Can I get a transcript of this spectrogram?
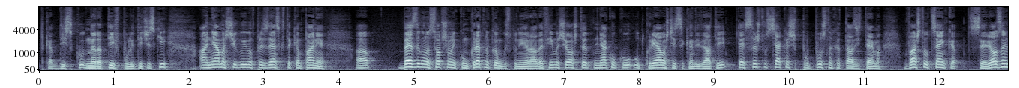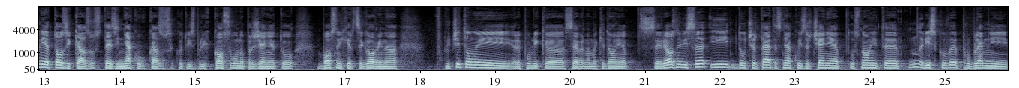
така, диску, наратив политически, а нямаше го и в президентската кампания. Без да го насочваме конкретно към господин Радев, имаше още няколко открояващи се кандидати. Те също сякаш пропуснаха тази тема. Вашата оценка, сериозен ли е този казус, тези няколко казуса, които изброих, Косово, напрежението, Босна и Херцеговина, включително и Република Северна Македония, сериозни ли са и да очертаете с някои изречения основните рискове, проблемни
